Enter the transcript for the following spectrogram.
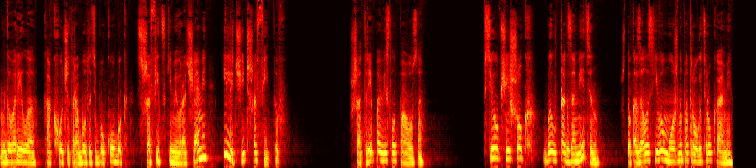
говорила, как хочет работать бок о бок с шафитскими врачами и лечить шафитов. В шатре повисла пауза. Всеобщий шок был так заметен, что, казалось, его можно потрогать руками.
